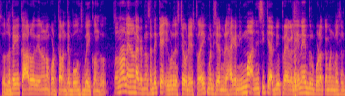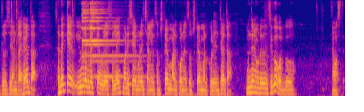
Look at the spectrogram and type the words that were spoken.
ಸೊ ಜೊತೆಗೆ ಕಾರು ಅದು ಏನೋ ಕೊಡ್ತಾರಂತೆ ಬೌನ್ಸ್ ಬೈಕ್ ಒಂದು. ಸೊ ನೋಡೋಣ ಏನಾಗುತ್ತೆ ಸದ್ಯಕ್ಕೆ ಇವ್ರದ್ದು ಎಷ್ಟೇ ವಿಡಿಯೋ. ಎಷ್ಟು ಲೈಕ್ ಮಾಡಿ ಶೇರ್ ಮಾಡಿ. ಹಾಗೆ ನಿಮ್ಮ ಅನಿಸಿಕೆ, ಅಭಿಪ್ರಾಯಗಳು ಏನೇ ಇದ್ರೂ ಕೂಡ ಕಮೆಂಟ್ ಬಾಕ್ಸಲ್ಲಿ ತಿಳಿಸಿ ಅಂತ ಹೇಳ್ತಾ. ಸದ್ಯಕ್ಕೆ ಈ ವಿಡಿಯೋದಲ್ಲಿ ಎಷ್ಟೇ ವಿಡಿಯೋ. ಲೈಕ್ ಮಾಡಿ ಶೇರ್ ಮಾಡಿ. ಚಾನಲ್ ಸಬ್ಸ್ಕ್ರೈಬ್ ಮಾಡ್ಕೊಳ್ಳಿ ಸಬ್ಸ್ಕ್ರೈಬ್ ಮಾಡ್ಕೊಳ್ಳಿ ಅಂತ ಹೇಳ್ತಾ. ಮುಂದಿನ ವಿಡಿಯೋದಲ್ಲಿ ಸಿಗೋವರೆಗೂ ನಮಸ್ತೆ.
